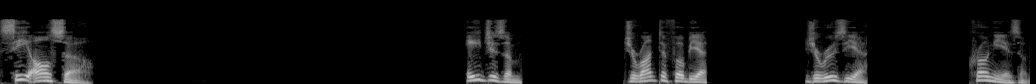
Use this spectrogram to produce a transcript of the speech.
See also. Ageism. Gerontophobia. Gerousia Cronyism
